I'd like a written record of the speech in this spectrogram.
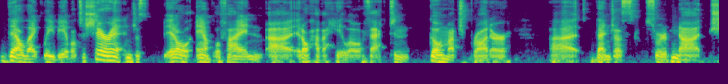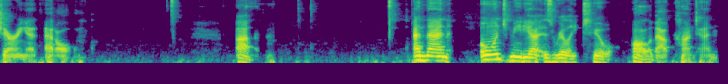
they'll likely be able to share it and just it'll amplify and uh, it'll have a halo effect and go much broader uh, than just sort of not sharing it at all. Um, and then owned media is really too all about content.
